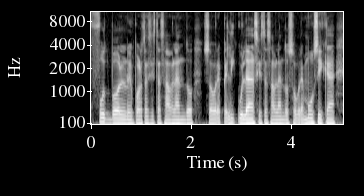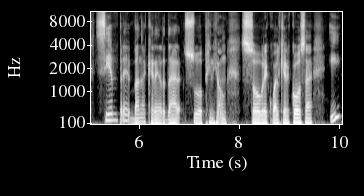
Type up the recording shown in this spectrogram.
fútbol, no importa si estás hablando sobre películas, si estás hablando sobre música, siempre van a querer dar su opinión sobre cualquier cosa y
